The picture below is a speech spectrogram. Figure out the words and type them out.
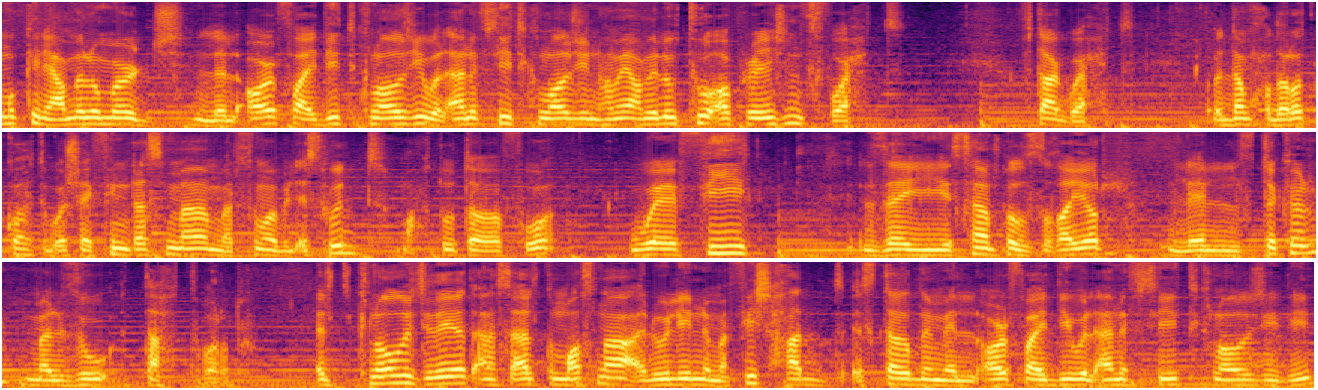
ممكن يعملوا merge لل RFID technology وال NFC technology إن هم يعملوا two operations في واحد في tag واحد. قدام حضراتكم هتبقوا شايفين رسمة مرسومة بالأسود محطوطة فوق. وفي زي sample صغير لل sticker ملزوق تحت برضه ال technology ديت أنا سألت المصنع قالوا لي إن مفيش حد استخدم ال RFID وال NFC technology دي.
